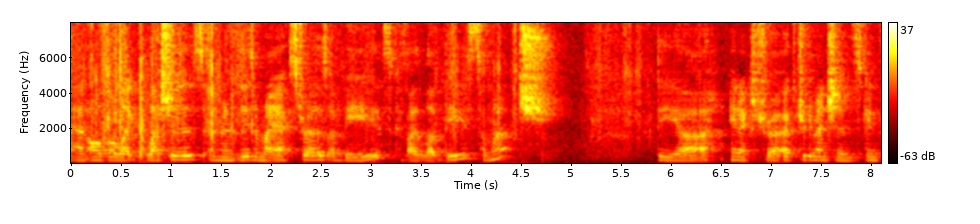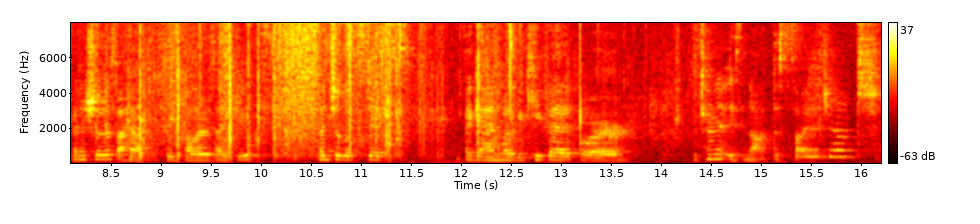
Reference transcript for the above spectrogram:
and all the like blushes. And then these are my extras of these because I love these so much. The uh, in extra, extra dimension skin finishes. I have three colors I dupes. Bunch of lipsticks. Again, whether we keep it or return it is not decided yet.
